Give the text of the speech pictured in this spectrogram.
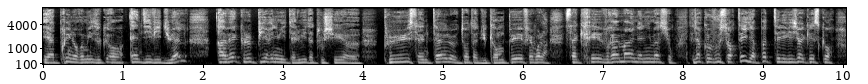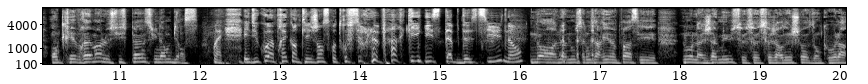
et après une remise de score individuelle avec le pire. T'as lui, t'as touché euh, plus, un tel, toi t'as dû camper, enfin voilà. Ça crée vraiment une animation. C'est-à-dire que vous sortez, il n'y a pas de télévision avec les scores. On crée vraiment le suspense, une ambiance. Ouais. Et du coup après quand les gens se retrouvent sur le parking, ils se tapent dessus, non? Non, non, nous ça nous arrive pas. C'est nous on n'a jamais eu ce, ce, ce genre de choses. Donc voilà.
